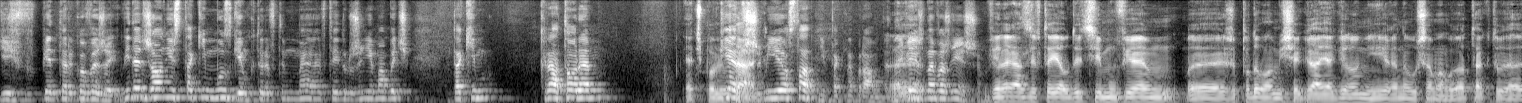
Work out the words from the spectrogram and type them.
gdzieś w pięterko wyżej. Widać, że on jest takim mózgiem, który w, tym, w tej drużynie ma być takim kreatorem Ja ci powiem pierwszym tak. i ostatnim tak naprawdę, E, największym, najważniejszym. Wiele razy w tej audycji mówiłem, e, że podoba mi się gra Jagiellonii i Reneusza Mamrota, która, e,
